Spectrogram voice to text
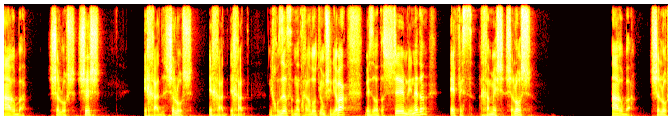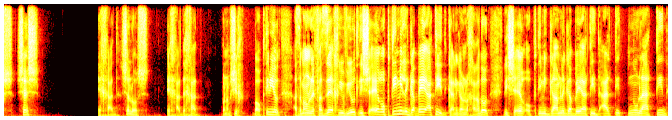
4, 3, 6, 1, 3, 1, 1. אני חוזר, סדנת חרדות יום שלי הבא, בעזרת השם, בלי נדר, 0, 5, 3, 4, 3, 6, 1, 3, 1, 1. בואו נמשיך באופטימיות. אז אמרנו לפזר חיוביות, להישאר אופטימי לגבי העתיד. כאן הגענו לחרדות, להישאר אופטימי גם לגבי העתיד. אל תיתנו לעתיד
